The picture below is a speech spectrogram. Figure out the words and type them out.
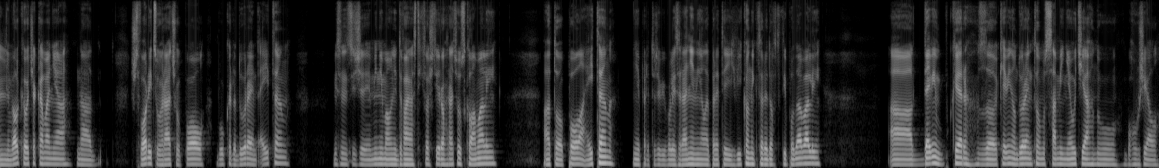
Mm, veľké očakávania na štvoricu hráčov Paul, Booker, Durant, Aiton. Myslím si, že minimálne dvaja z týchto štyroch hráčov sklamali. A to Paul a Aiton. Nie preto, že by boli zranení, ale pre tie ich výkony, ktoré dovtedy podávali. A Devin Booker s Kevinom Durantom sami neutiahnú bohužiaľ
